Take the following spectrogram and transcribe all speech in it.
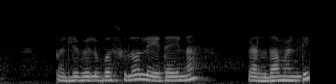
పల్లె వెలు బస్సులో లేట్ అయినా వెళ్దామండి.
